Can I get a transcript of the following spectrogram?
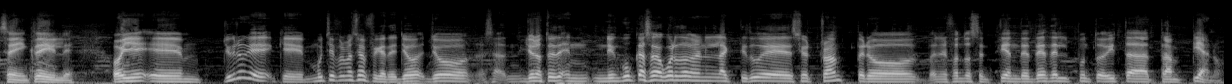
Sí, increíble. Oye, eh, yo creo que, que mucha información, fíjate, yo, yo, o sea, yo no estoy en ningún caso de acuerdo con la actitud de señor Trump, pero en el fondo se entiende desde el punto de vista trumpiano,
